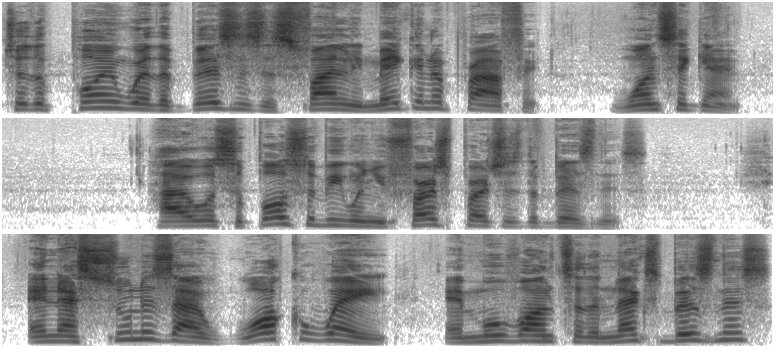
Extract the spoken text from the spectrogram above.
to the point where the business is finally making a profit once again. How it was supposed to be when you first purchased the business. And as soon as I walk away and move on to the next business,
